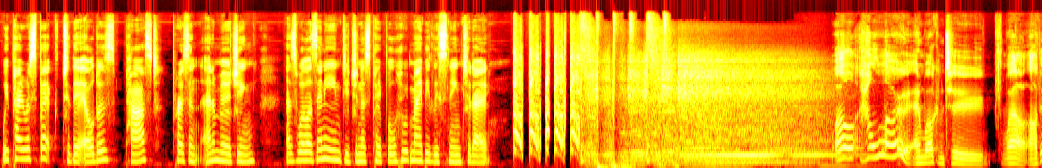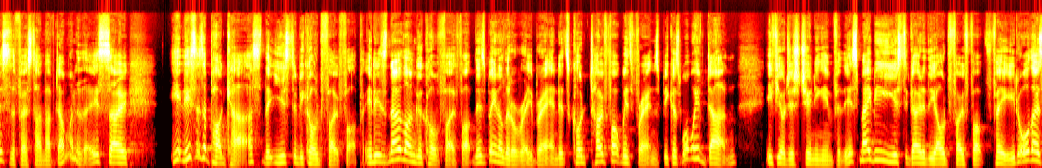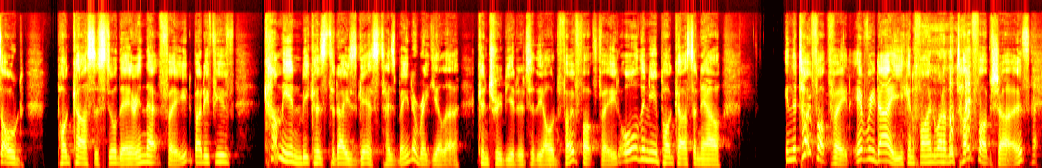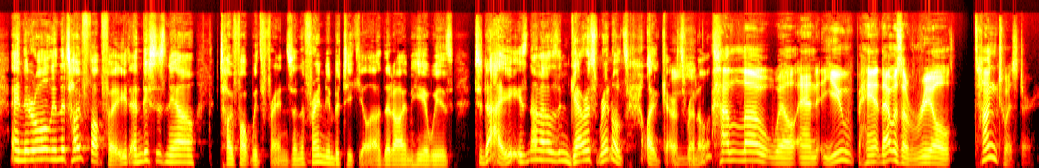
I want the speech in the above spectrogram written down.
We pay respect to their elders, past, present, and emerging, as well as any Indigenous people who may be listening today. Well, hello and welcome to, well, oh, this is the first time I've done one of these. So, this is a podcast that used to be called Fofop. It is no longer called Fofop. There's been a little rebrand. It's called Tofop with Friends because what we've done, if you're just tuning in for this, maybe you used to go to the old Fofop feed. All those old podcasts are still there in that feed. But if you've come in because today's guest has been a regular contributor to the old Fofop feed, all the new podcasts are now in the Tofop feed. Every day you can find one of the Tofop shows, and they're all in the Tofop feed. And this is now Tofop with friends. And the friend in particular that I'm here with today is none other than Gareth Reynolds. Hello, Gareth Reynolds. Hello, Wil. And you, that was a real tongue twister.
